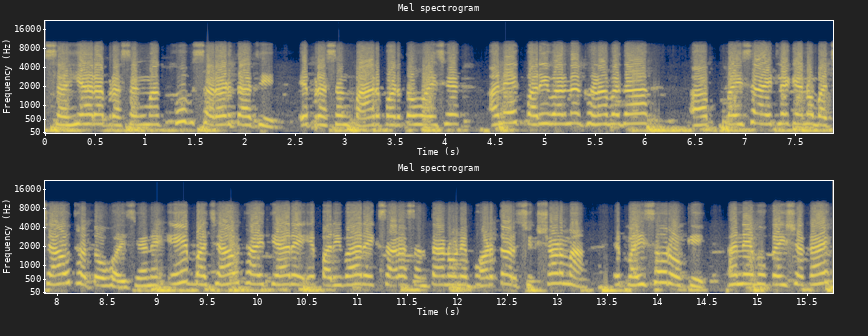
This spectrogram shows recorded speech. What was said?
સહિયારા પ્રસંગમાં ખૂબ સરળતાથી એ પ્રસંગ પાર પડતો હોય છે અને એક પરિવારના ઘણા બધા પૈસા એટલે કે એનો બચાવ થતો હોય છે અને એ બચાવ થાય ત્યારે એ પરિવાર એક સારા સંતાનોને ભણતર, શિક્ષણમાં એ પૈસો રોકી અને એવું કહી શકાય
